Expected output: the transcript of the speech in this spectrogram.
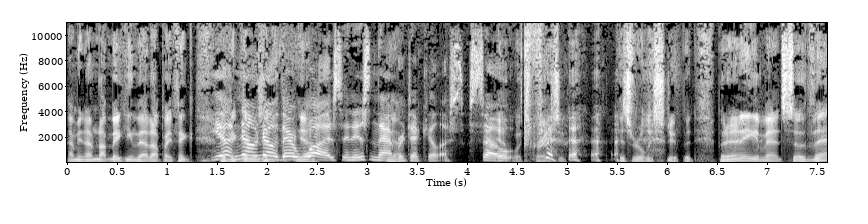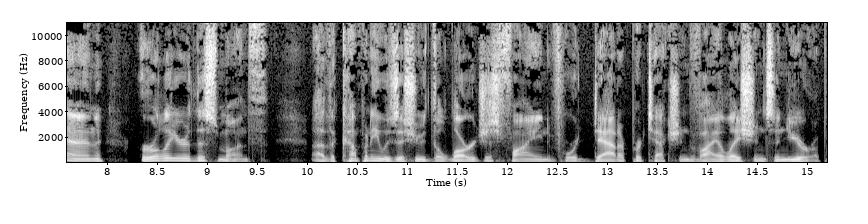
I mean, I'm not making that up. I think. I Yeah, think there no, was no, an- there yeah. was, and isn't that Yeah. ridiculous? Yeah, So, it's crazy. it's really stupid. But in any event, so then earlier this month, uh, the company was issued the largest fine for data protection violations in Europe.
